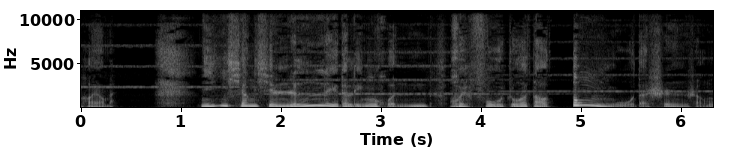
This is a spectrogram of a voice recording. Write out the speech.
朋友们。您相信人类的灵魂会附着到动物的身上吗？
